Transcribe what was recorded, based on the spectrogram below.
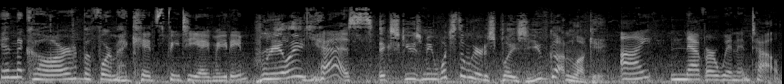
In the car before my kids' PTA meeting. Really? Yes. Excuse me, what's the weirdest place you've gotten lucky? I never win and tell.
